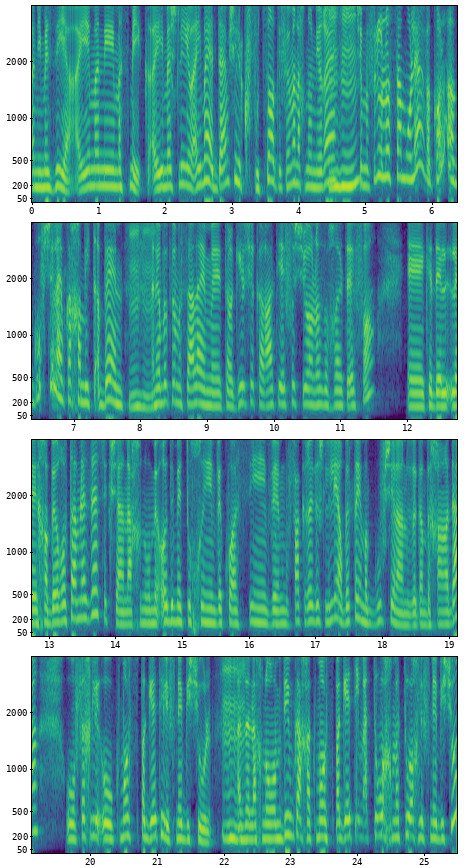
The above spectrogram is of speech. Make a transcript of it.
אני מזיע, האם אני מסמיק, האם יש לי, האם הידיים שלי קפוצות, לפעמים אנחנו נראה mm-hmm. שהם אפילו לא שמו לב, אבל כל הגוף שלהם ככה מתאבן. Mm-hmm. אני הרבה פעמים עושה להם אה, תרגיל שקראתי איפשהו, אני לא זוכרת איפה. אה, כדי לחבר אותם לזה, שכשאנחנו מאוד מתוחים וכועסים ומופק רגע שלילי, הרבה פעמים הגוף שלנו, זה גם בחרדה, הוא הופך, לי, הוא כמו ספגטי לפני בישול. Mm-hmm. אז אנחנו עומדים ככה כמו ספגטי מתוח מתוח לפני בישול,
